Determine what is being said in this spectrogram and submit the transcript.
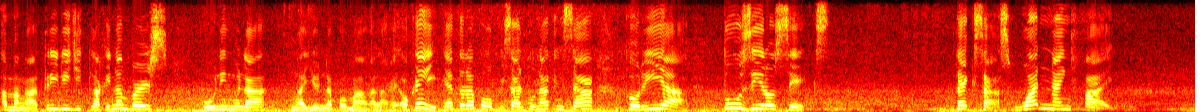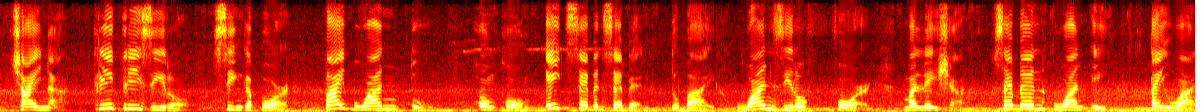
ang mga 3-digit lucky numbers. Kunin mo na ngayon na po mga kalaki. Okay, eto na po, umpisahan po natin sa Korea 206. Texas 195, China 330, Singapore 512, Hong Kong 877, Dubai 104, Malaysia 718, Taiwan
